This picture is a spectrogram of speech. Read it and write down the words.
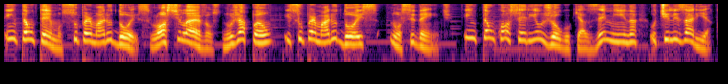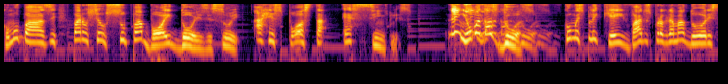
Então temos Super Mario 2 Lost Levels no Japão e Super Mario 2 no ocidente. Então qual seria o jogo que a Zemina utilizaria como base para o seu Super Boy 2, Isui? A resposta é simples. Nenhuma, Nenhuma das, das duas. duas. Como expliquei, vários programadores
